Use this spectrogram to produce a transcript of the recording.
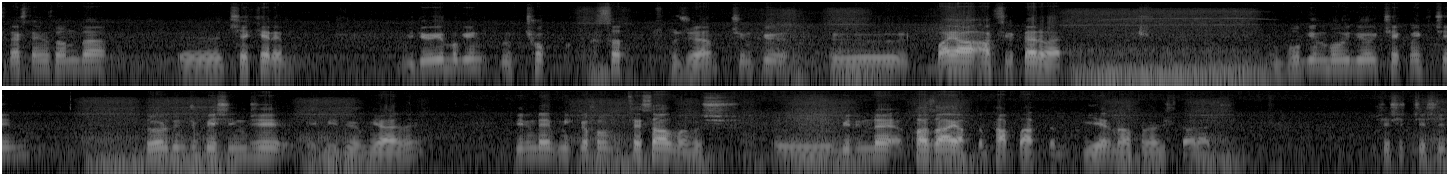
isterseniz onu da e, çekerim. Videoyu bugün çok kısa tutacağım. Çünkü e, bayağı aksilikler var. Bugün bu videoyu çekmek için dördüncü, beşinci videom yani. Birinde mikrofon sesi almamış. Ee, Birinde kaza yaptım, takla attım. Yerin altına düştü araç. Çeşit çeşit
